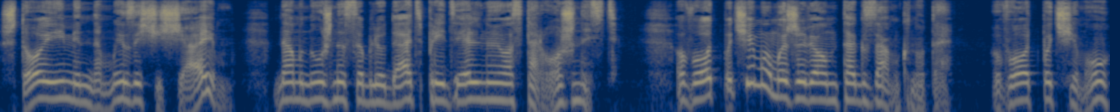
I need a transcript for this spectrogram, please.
что именно мы защищаем, нам нужно соблюдать предельную осторожность. Вот почему мы живем так замкнуто. Вот почему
